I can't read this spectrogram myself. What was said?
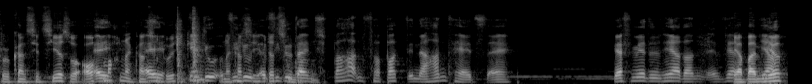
Du kannst jetzt hier so aufmachen, dann kannst ey, du durchgehen du, und dann kannst du, du hier wie du deinen. Spaten verbackt in der Hand hältst, ey. Werf mir den her, dann. äh, wer- Ja, bei mir,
